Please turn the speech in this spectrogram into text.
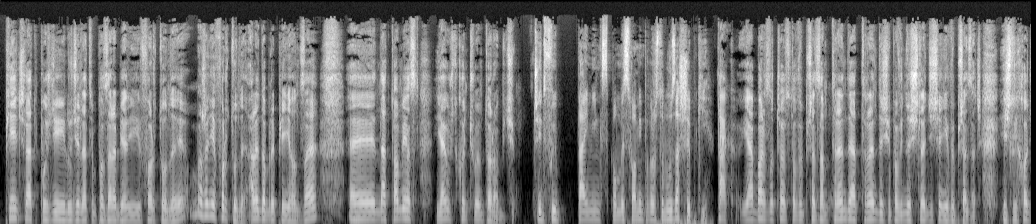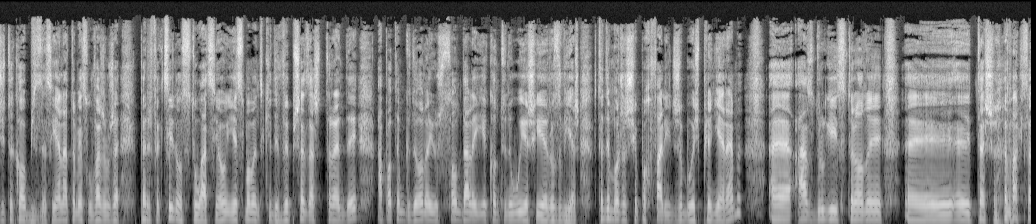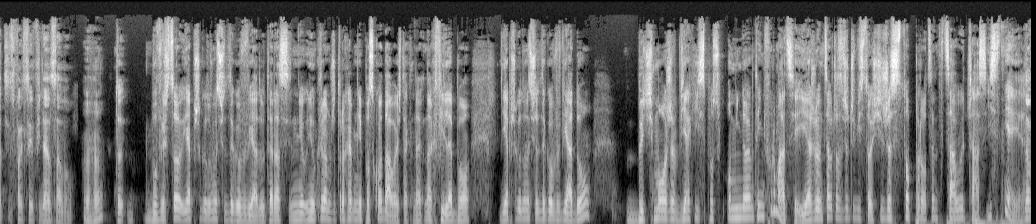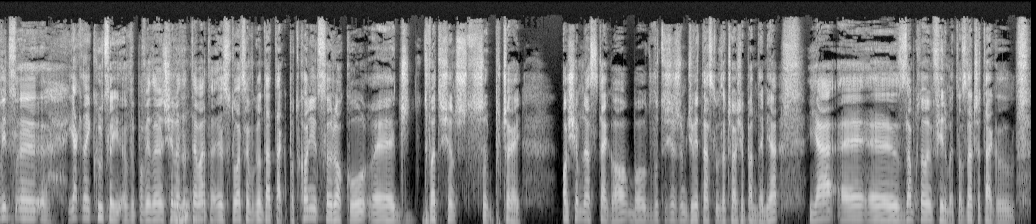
pięć lat później ludzie na tym pozarabiali fortuny, może nie fortuny, ale dobre pieniądze. E, natomiast ja już skończyłem to robić. Czyli twój timing z pomysłami po prostu był za szybki. Tak, ja bardzo często wyprzedzam trendy, a trendy się powinno śledzić, a nie wyprzedzać, jeśli chodzi tylko o biznes. Ja natomiast uważam, że perfekcyjną sytuacją jest moment, kiedy wyprzedzasz trendy, a potem, gdy one już są, dalej je kontynuujesz i je rozwijasz. Wtedy możesz się pochwalić, że byłeś pionierem, e, a z drugiej strony e, e, też masz satysfakcję finansową. Aha. To, bo wiesz co, ja przygotowując się do tego wywiadu, teraz nie, nie ukrywam, że trochę mnie poskładałeś tak na, na chwilę, bo ja ja przygotowując się do tego wywiadu, być może w jakiś sposób ominąłem te informacje. I ja żyłem cały czas w rzeczywistości, że 100% cały czas istnieje. No więc e, jak najkrócej wypowiadając się mhm. na ten temat, e, sytuacja wygląda tak. Pod koniec roku 2000, e, czekaj, 18, bo w 2019 zaczęła się pandemia, ja e, e, zamknąłem firmę. To znaczy tak,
